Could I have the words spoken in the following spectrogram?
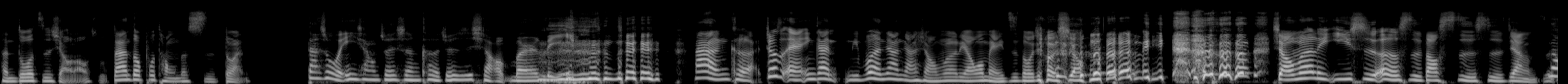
很多只小老鼠，但是都不同的时段。但是我印象最深刻就是小 Merly，对，它很可爱，就是哎、应该你不能这样讲小茉莉啊，我每一只都叫 小茉莉，小茉莉一世、二世到四世这样子。那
